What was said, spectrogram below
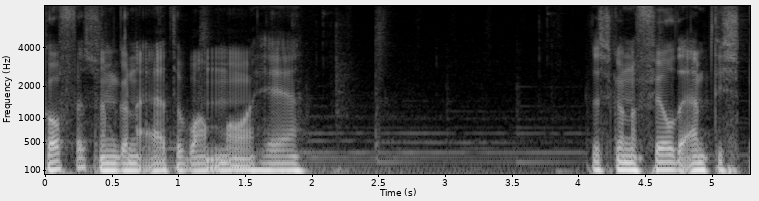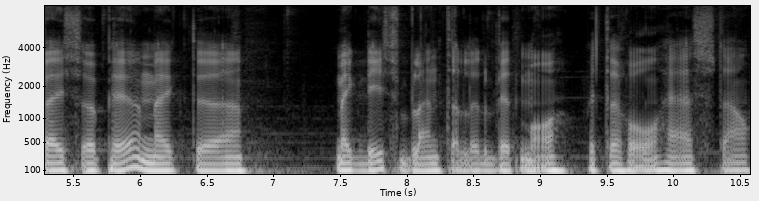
coffers, I'm gonna add one more here. Just gonna fill the empty space up here and make the make these blend a little bit more with the whole hairstyle.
